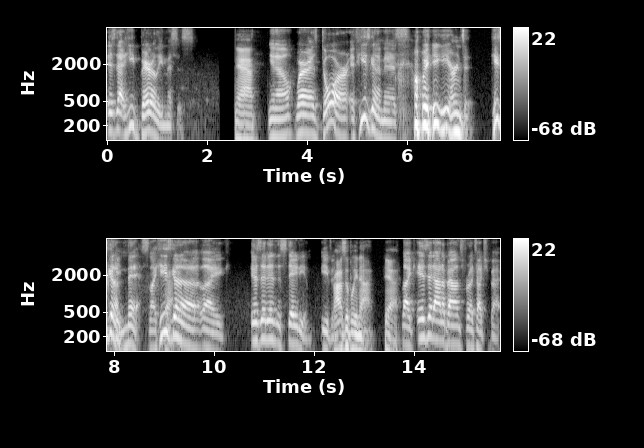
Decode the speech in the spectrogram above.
is that he barely misses. yeah, You know, whereas Doerer, if he's gonna miss, oh, he, he earns it. He's gonna He- miss. Like he's Yeah. gonna like, is it in the stadium even? Possibly not. Yeah, Like, is it out of bounds for a touchback?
